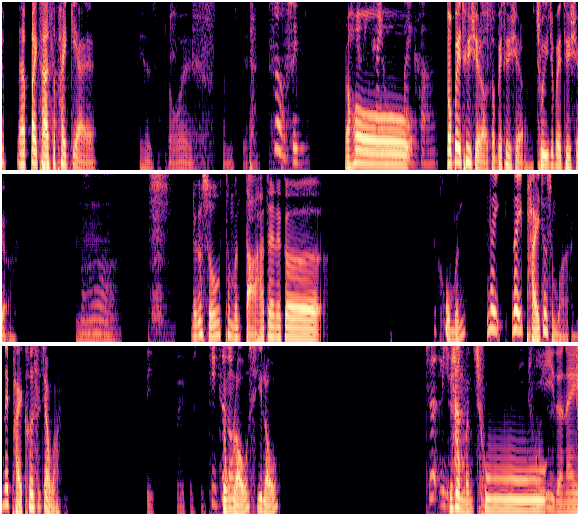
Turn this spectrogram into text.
哎，那个那拜卡是派 gay 来的，你很熟哎，想不起来。是哦，谁？然后都被退学了，都被退学了，初一就被退学了。哦，那个时候他们打他在那个，我们那那一排叫什么啊？那排课是叫什么？东楼西楼，就是就是我们初初一的那一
